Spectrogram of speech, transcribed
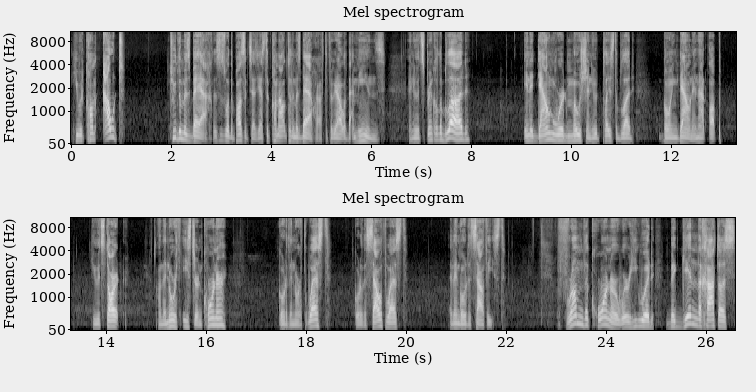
he would come out to the Mizbeach. This is what the Pasuk says. He has to come out to the Mizbeach. We have to figure out what that means and he would sprinkle the blood in a downward motion. He would place the blood going down and not up. He would start on the northeastern corner, go to the northwest, go to the southwest, and then go to the southeast. From the corner where he would begin the chatos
